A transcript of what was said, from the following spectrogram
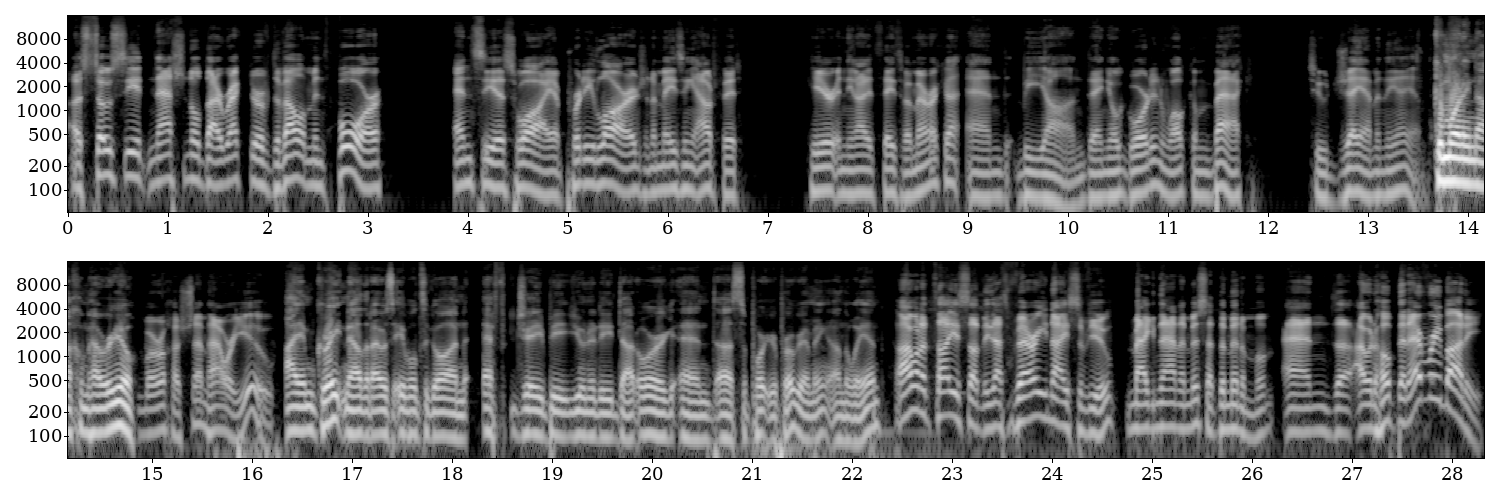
Associate National Director of Development for NCSY, a pretty large and amazing outfit here in the United States of America and beyond. Daniel Gordon, welcome back to JM in the AM. Good morning, Nachum. How are you? Baruch Hashem, how are you? I am great now that I was able to go on fjbunity.org and uh, support your programming on the way in. I want to tell you something. That's very nice of you, magnanimous at the minimum, and uh, I would hope that everybody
